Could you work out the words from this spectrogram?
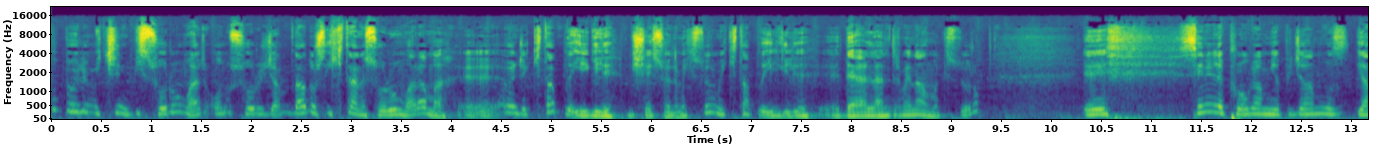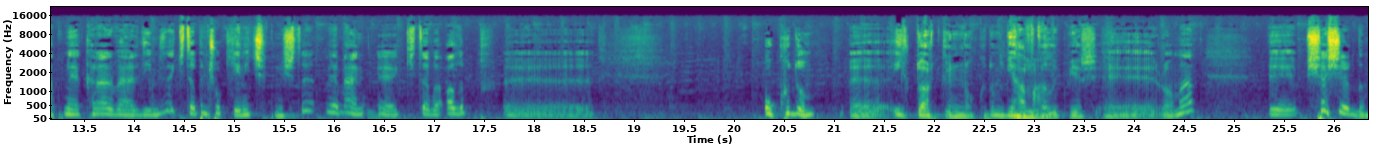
bu bölüm için bir sorun var. Onu soracağım. Daha doğrusu iki tane sorun var ama e, önce kitapla ilgili bir şey söylemek istiyorum ve kitapla ilgili e, değerlendirmeni almak istiyorum. E, seninle program yapacağımız yapmaya karar verdiğimizde kitabın çok yeni çıkmıştı ve ben e, kitabı alıp e, okudum. E, ilk dört gününü okudum. Bir Tamam. haftalık bir e, roman. E, şaşırdım.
